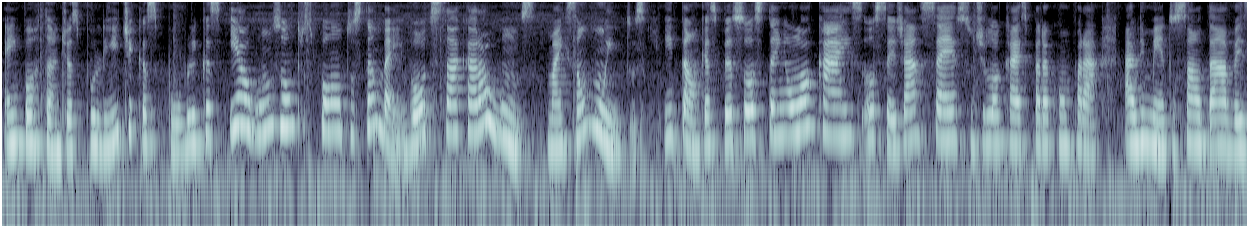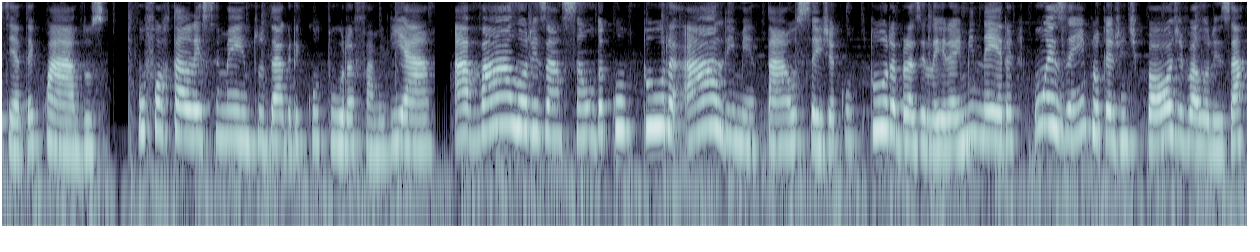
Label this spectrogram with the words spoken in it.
é importante as políticas públicas e alguns outros pontos também. Vou destacar alguns, mas são muitos. Então, que as pessoas tenham locais, ou seja, acesso de locais para comprar alimentos saudáveis e adequados, o fortalecimento da agricultura familiar, a valorização da cultura alimentar, ou seja, cultura brasileira e mineira. Um exemplo que a gente pode valorizar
